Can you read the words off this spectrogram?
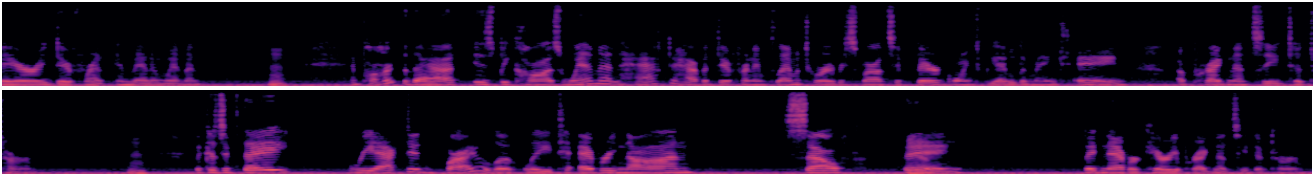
very different in men and women. Hmm. And part of that is because women have to have a different inflammatory response if they're going to be able to maintain a pregnancy to term. Hmm. Because if they reacted violently to every non self Yeah. thing, they'd never carry a pregnancy to term.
